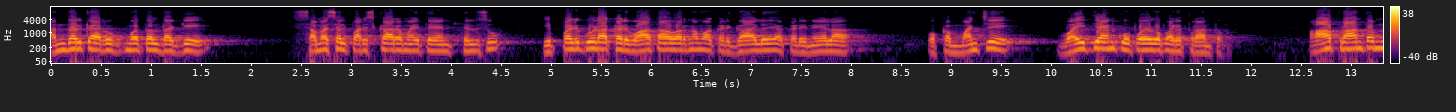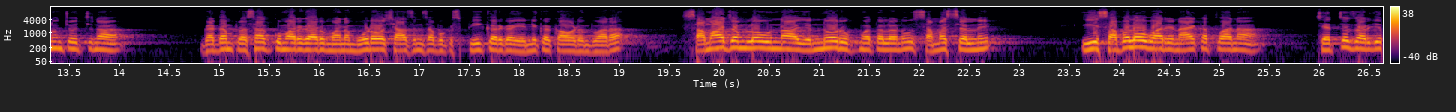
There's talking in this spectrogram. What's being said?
అందరికీ ఆ రుగ్మతలు తగ్గి సమస్యలు పరిష్కారం అవుతాయని తెలుసు. ఇప్పటికి కూడా అక్కడి వాతావరణం అక్కడి గాలి అక్కడి నేల ఒక మంచి వైద్యానికి ఉపయోగపడే ప్రాంతం. ఆ ప్రాంతం నుంచి వచ్చిన గడ్డం ప్రసాద్ కుమార్ గారు మన మూడవ శాసనసభకు స్పీకర్గా ఎన్నిక కావడం ద్వారా సమాజంలో ఉన్న ఎన్నో రుగ్మతలను సమస్యల్ని ఈ సభలో వారి నాయకత్వాన చర్చ జరిగి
